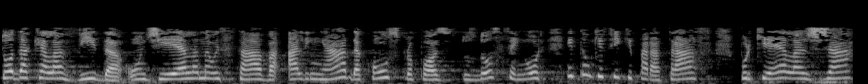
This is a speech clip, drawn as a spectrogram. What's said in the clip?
toda aquela vida onde ela não estava alinhada com os propósitos do Senhor, então que fique para trás, porque ela já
